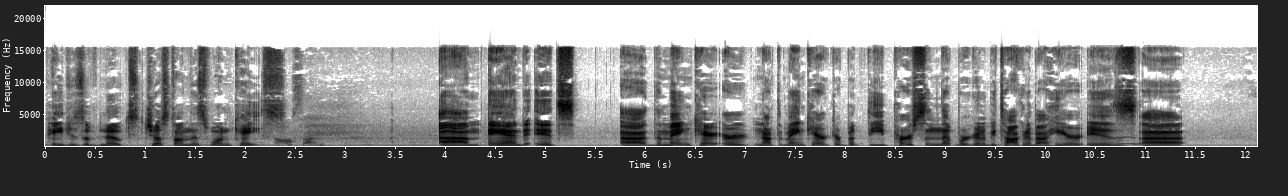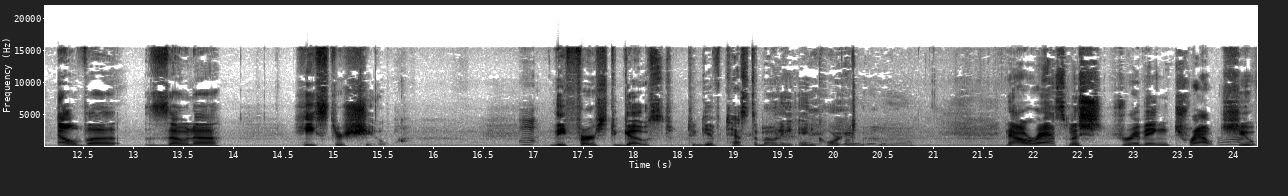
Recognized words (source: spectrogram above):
pages of notes just on this one case. Awesome. Um, and it's uh, the main character, not the main character, but the person that we're going to be talking about here is uh, Elva Zona Heaster the first ghost to give testimony in court. Now, Erasmus Stribbling Trout Shue.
